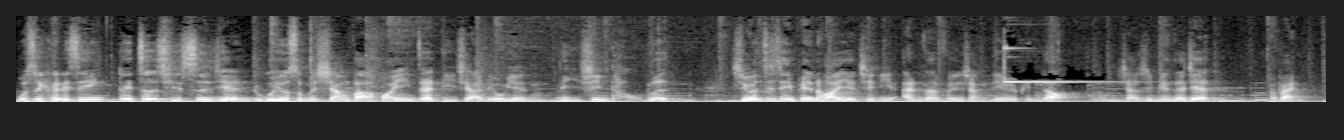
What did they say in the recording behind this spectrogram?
我是克里斯汀，对这起事件如果有什么想法，欢迎在底下留言理性讨论。喜欢这期影片的话，也请你按赞、分享、订阅频道。我们下期影片再见，拜拜。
